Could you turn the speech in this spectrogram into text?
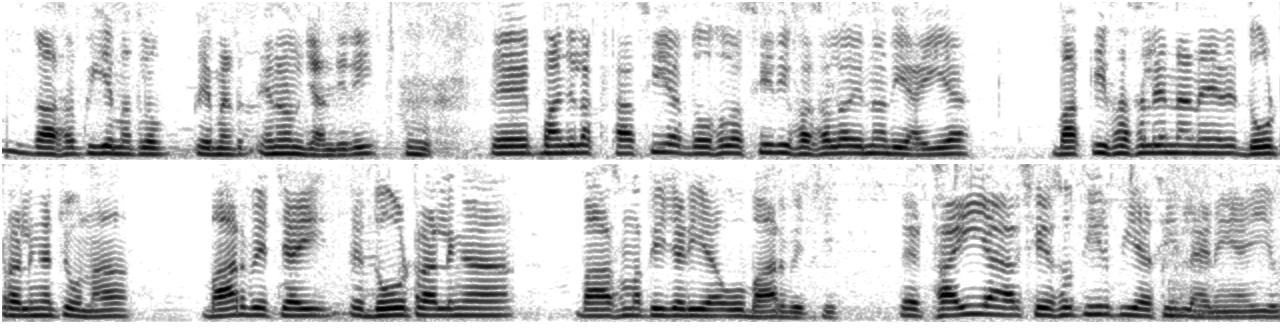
10 10 ਰੁਪਏ ਮਤਲਬ ਪੇਮੈਂਟ ਇਹਨਾਂ ਨੂੰ ਜਾਂਦੀ ਰਹੀ। ਤੇ 5 ਲੱਖ 88 ਹਜ਼ਾਰ 280 ਦੀ ਫਸਲ ਇਹਨਾਂ ਦੀ ਆਈ ਆ। ਬਾਕੀ ਫਸਲ ਇਹਨਾਂ ਨੇ ਦੋ ਟਰਾਲੀਆਂ ਝੋਨਾ ਬਾਹਰ ਵੇਚ ਆਈ ਤੇ ਦੋ ਟਰਾਲੀਆਂ ਬਾਸਮਤੀ ਜਿਹੜੀ ਆ ਉਹ ਬਾਹਰ ਵੇਚੀ ਤੇ 28630 ਰੁਪਏ ਅਸੀਂ ਲੈਣੇ ਆ ਜੀ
